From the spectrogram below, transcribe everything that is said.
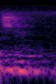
Hello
